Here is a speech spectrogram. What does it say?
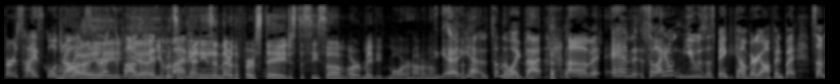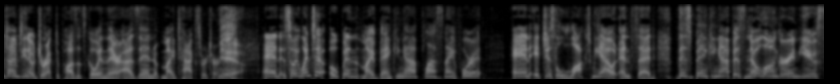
first high school jobs, direct deposited yeah, you the put money. some pennies in there the first day just to see some, or maybe more. I don't know. Yeah, yeah, something like that. um, and so I don't use this bank account very often, but sometimes you know direct deposits go in there, as in my tax return. Yeah. And so I went to open my banking app last night for it. And it just locked me out and said, This banking app is no longer in use.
